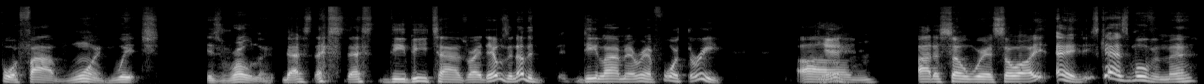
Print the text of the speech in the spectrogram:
four five one, which is rolling. That's that's that's DB times right there. was another D lineman that ran four three. Um, Yeah. Out of somewhere. So uh, hey, these cats moving, man.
